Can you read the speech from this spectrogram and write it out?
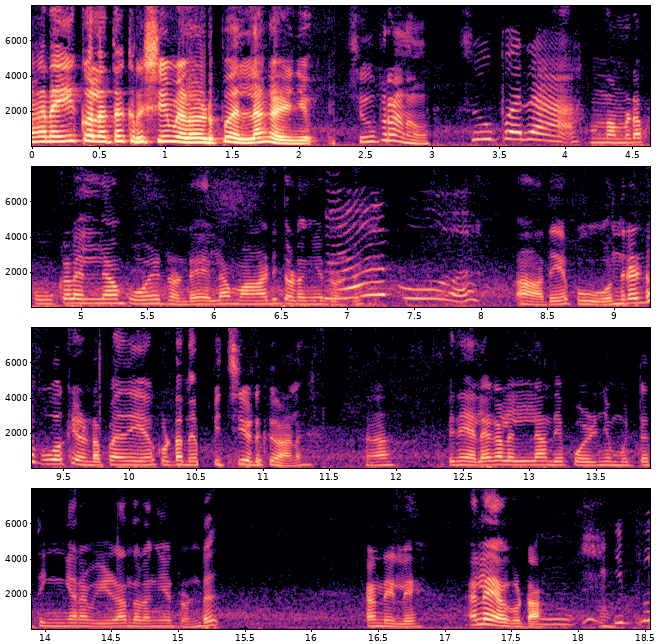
അങ്ങനെ ഈ കൊല്ലത്തെ കൃഷിയും വിളവെടുപ്പും എല്ലാം കഴിഞ്ഞു. സൂപ്പറാണോ? സൂപ്പറാ നമ്മുടെ പൂക്കളെല്ലാം പോയിട്ടുണ്ട് എല്ലാം വാടി തുടങ്ങിയിട്ടുണ്ട്. ആ അതേ പൂ. ഒന്ന് രണ്ട് പൂവൊക്കെ ഉണ്ട്. അപ്പൊ അതേ കുട്ട പിച്ചി എടുക്കുകയാണ് ആ പിന്നെ ഇലകളെല്ലാം ദേ പൊഴിഞ്ഞ് മുറ്റത്ത് ഇങ്ങനെ വീഴാൻ തുടങ്ങിയിട്ടുണ്ട്. കണ്ടില്ലേ? അല്ലേ ആ കുട്ട ഇപ്പൊ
